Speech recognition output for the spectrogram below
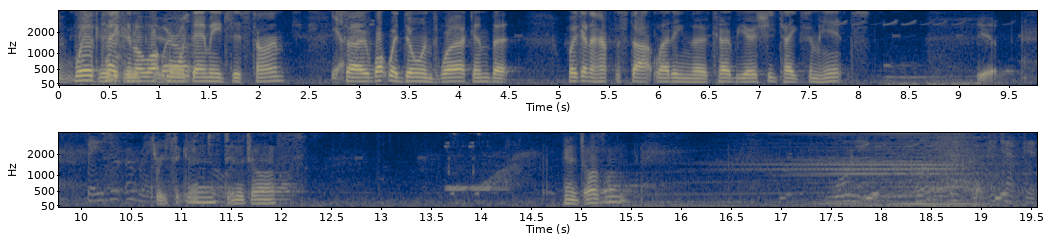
Ooh, We've good, taken good, a lot good. more damage this time. Yes. So what we're doing's working, but we're going to have to start letting the Kobayashi take some hits. Yep. Phaser array Three seconds, restored. energize. Energizing. Warning. Float vessel detected.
